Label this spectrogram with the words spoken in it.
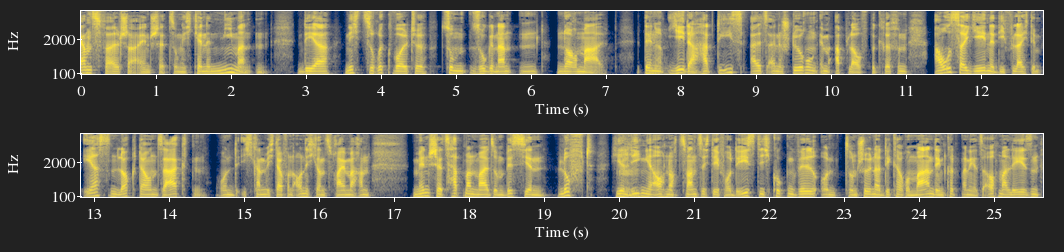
ganz falsche Einschätzung. Ich kenne niemanden, der nicht zurück wollte zum sogenannten Normal. Denn ja. jeder hat dies als eine Störung im Ablauf begriffen, außer jene, die vielleicht im ersten Lockdown sagten, und ich kann mich davon auch nicht ganz frei machen, Mensch, jetzt hat man mal so ein bisschen Luft, hier mhm. liegen ja auch noch 20 DVDs, die ich gucken will und so ein schöner dicker Roman, den könnte man jetzt auch mal lesen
